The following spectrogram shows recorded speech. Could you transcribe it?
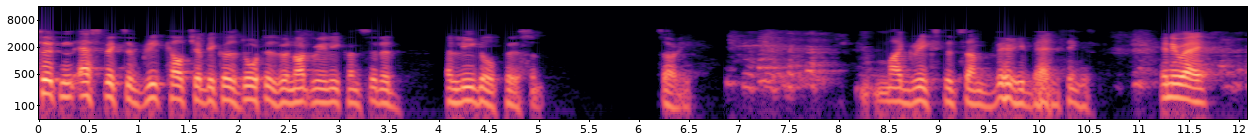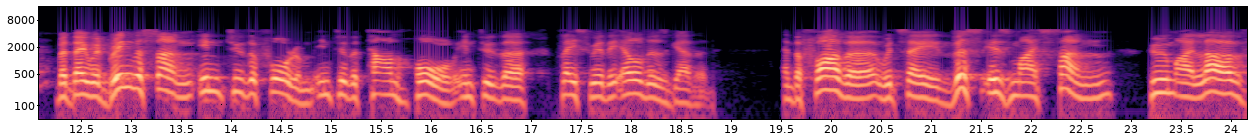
certain aspects of Greek culture because daughters were not really considered a legal person. Sorry. My Greeks did some very bad things. Anyway, but they would bring the son into the forum, into the town hall, into the place where the elders gathered. And the father would say, This is my son, whom I love,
